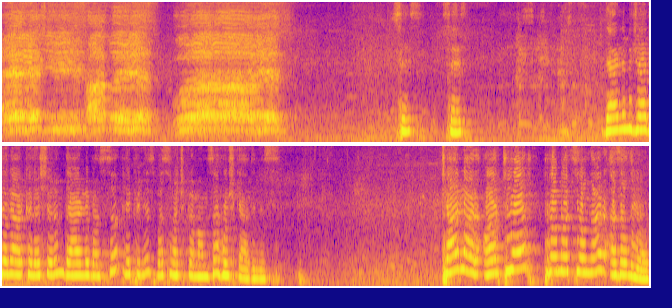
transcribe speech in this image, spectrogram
Emekçiyiz, haklıyız, buradayız. Ses, ses. Değerli mücadele arkadaşlarım, değerli basın, hepiniz basın açıklamamıza hoş geldiniz. Karlar artıyor, promosyonlar azalıyor.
